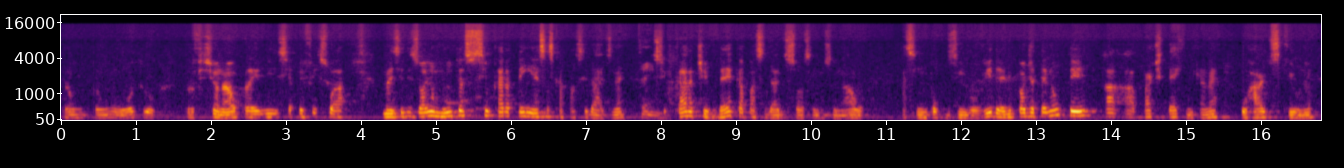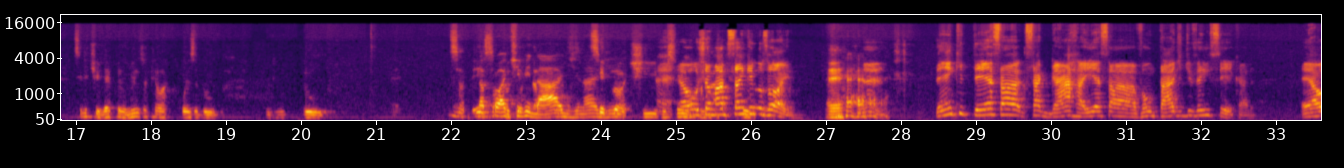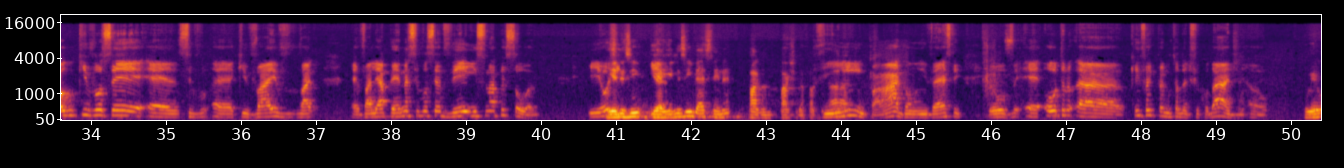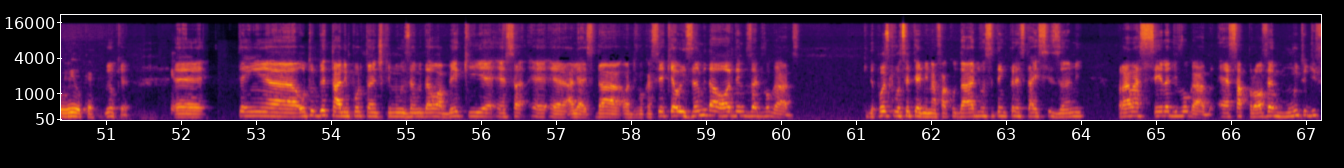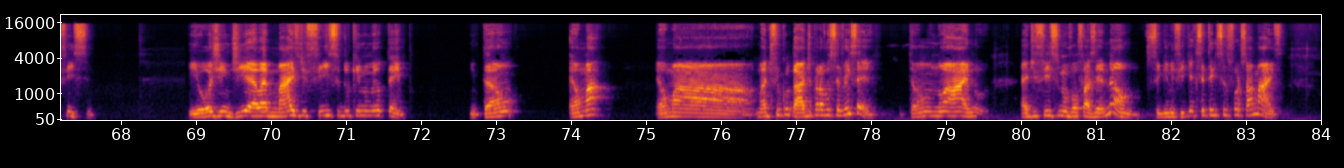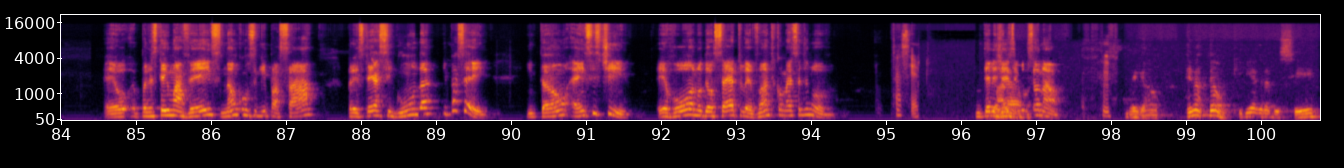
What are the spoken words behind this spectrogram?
para um, um outro profissional para ele se aperfeiçoar. Mas eles olham muito se o cara tem essas capacidades, né? Sim. Se o cara tiver capacidade socioemocional assim um pouco desenvolvida, ele pode até não ter a, a parte técnica, né? O hard skill, né? Se ele tiver pelo menos aquela coisa do, do, do é, saber da proatividade, né? Ser de... proativo. É, ser é o chamado sangue nos olhos. É. é tem que ter essa, essa garra aí, essa vontade de vencer, cara. É algo que você é, se, é, que vai, vai é, valer a pena se você vê isso na pessoa. E, hoje, e, eles, e aí eles investem, né? Pagam parte da faculdade. Sim, pagam, investem. Eu, é, outro, uh, quem foi que perguntou da dificuldade? Oh, Wilker. Wilker. Wilker. É, tem uh, outro detalhe importante que no exame da OAB, que é essa, é, é, aliás, da advocacia, que é o exame da ordem dos advogados. Que depois que você termina a faculdade, você tem que prestar esse exame para ser advogado. Essa prova é muito difícil. E hoje em dia ela é mais difícil do que no meu tempo. Então, é uma é uma, uma dificuldade para você vencer. Então, não há, é difícil, não vou fazer. Não, significa que você tem que se esforçar mais. Eu, eu prestei uma vez, não consegui passar, prestei a segunda e passei. Então, é insistir. Errou, não deu certo, levanta e começa de novo. Tá certo. Inteligência emocional. Legal. Renatão, queria agradecer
